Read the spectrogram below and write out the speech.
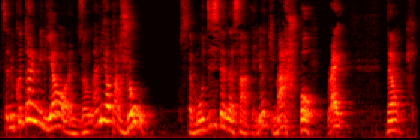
Ça nous coûte un milliard à nous autres, un milliard par jour. C'est un maudit système de santé-là qui marche pas, right? Donc,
